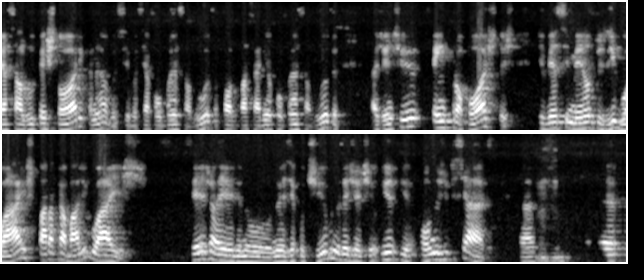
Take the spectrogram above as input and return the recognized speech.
Essa luta é histórica, né? Você, você acompanha essa luta, Paulo Passarinho acompanha essa luta. A gente tem propostas de vencimentos iguais para trabalho iguais, seja ele no, no executivo, no legislativo e, e, ou no judiciário. Tá? Uhum. É,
